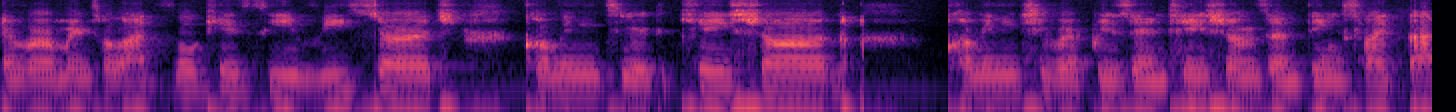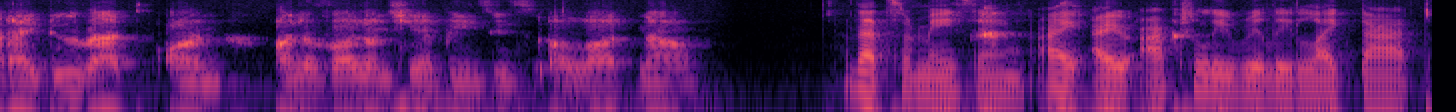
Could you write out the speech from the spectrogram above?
environmental advocacy, research, community education, community representations and things like that. I do that on on a volunteer basis a lot now. That's amazing. I, I actually really like that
